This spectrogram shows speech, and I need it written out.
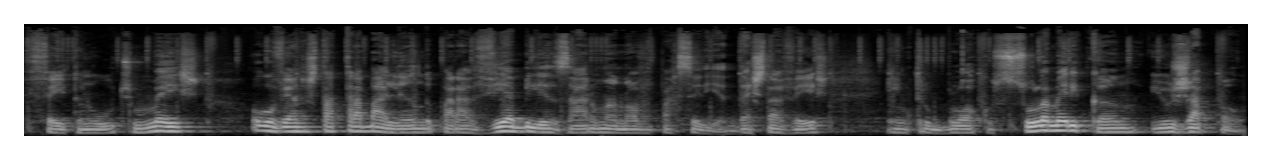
feito no último mês, o governo está trabalhando para viabilizar uma nova parceria, desta vez entre o bloco sul-americano e o Japão.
